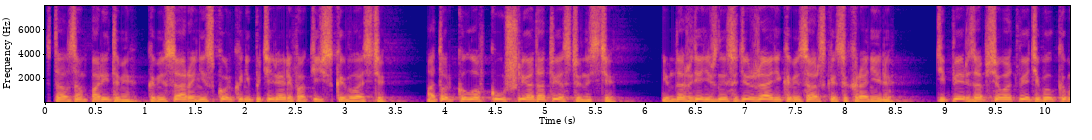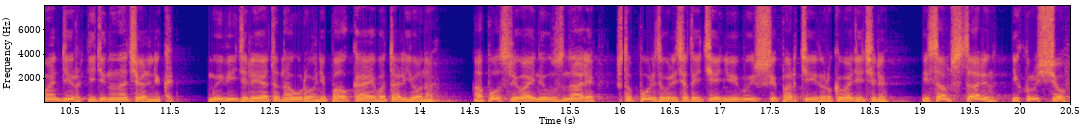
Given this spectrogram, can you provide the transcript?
Став замполитами, комиссары нисколько не потеряли фактической власти, а только ловко ушли от ответственности – им даже денежное содержание комиссарское сохранили. Теперь за все в ответе был командир, единоначальник. Мы видели это на уровне полка и батальона. А после войны узнали, что пользовались этой тенью и высшие партийные руководители. И сам Сталин, и Хрущев,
